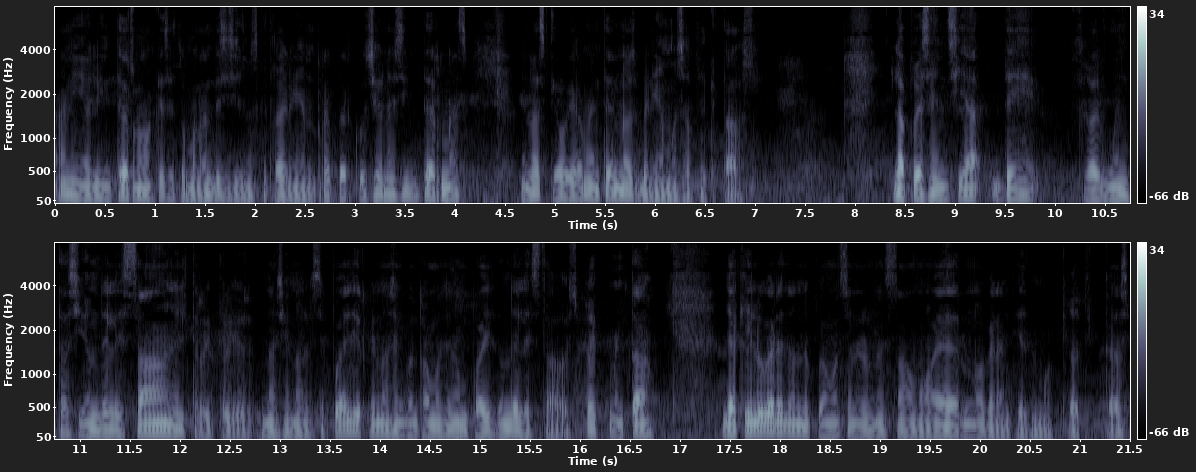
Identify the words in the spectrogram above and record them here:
a nivel interno a que se tomaran decisiones que traerían repercusiones internas en las que obviamente nos veríamos afectados. La presencia de fragmentación del Estado en el territorio nacional. Se puede decir que nos encontramos en un país donde el Estado es fragmentado, ya que hay lugares donde podemos tener un Estado moderno, garantías democráticas,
